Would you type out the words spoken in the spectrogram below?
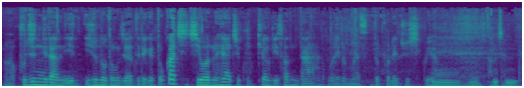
어, 구준이라는 이주 노동자들에게 똑같이 지원을 해야지 국격이 선다. 뭐 이런 말씀도 보내주시고요. 네, 네 감사합니다.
